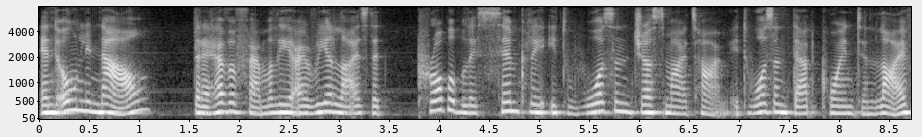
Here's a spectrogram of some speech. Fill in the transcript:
and only now that I have a family, I realize that probably simply it wasn't just my time. It wasn't that point in life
